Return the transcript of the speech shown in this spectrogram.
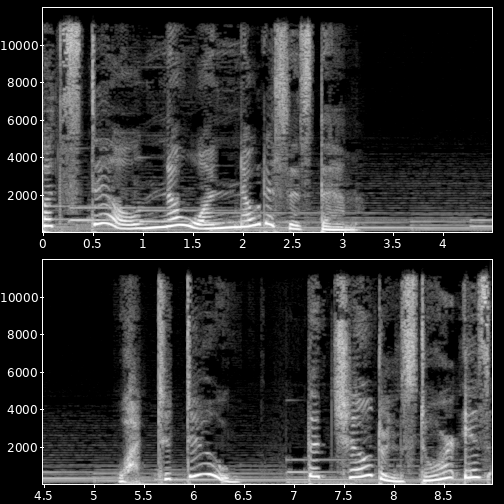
but still no one notices them. What to do? The children's store is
